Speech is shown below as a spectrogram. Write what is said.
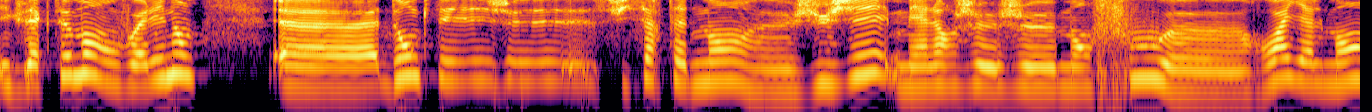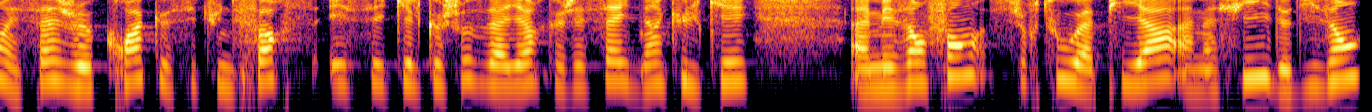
Exactement, on voit les noms. Euh, donc, je suis certainement euh, jugée, mais alors je, je m'en fous euh, royalement, et ça, je crois que c'est une force, et c'est quelque chose d'ailleurs que j'essaye d'inculquer à mes enfants, surtout à Pia, à ma fille de 10 ans.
